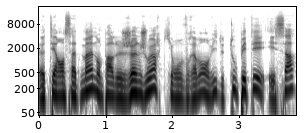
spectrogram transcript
euh, Terence Atman. On parle de jeunes joueurs qui ont vraiment envie de tout péter. Et ça,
